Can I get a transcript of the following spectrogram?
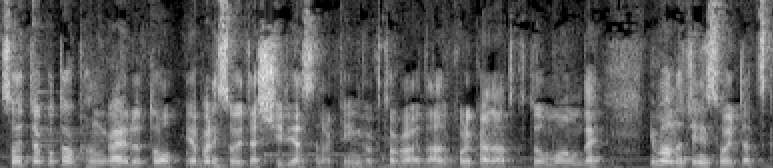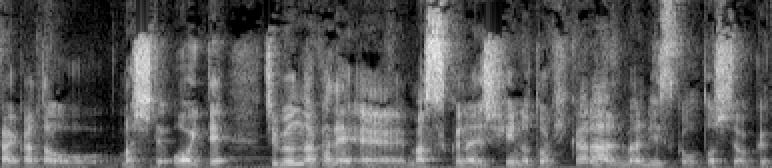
そういったことを考えると、やっぱりそういったシリアスな金額とかがこれからなってくと思うので、今のうちにそういった使い方を、まあ、しておいて、自分の中で、えー、まあ、少ない資金の時から、まあ、リスクを落としておく。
